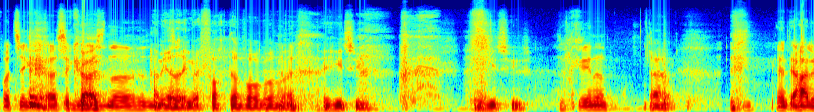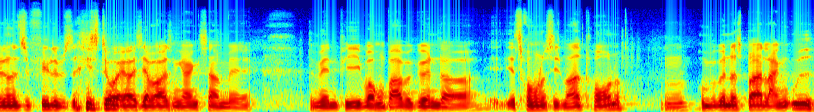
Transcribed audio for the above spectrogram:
Prøv at tænke, og så gøre sådan noget. Jamen, jeg ved ikke, hvad fuck der er foregået, mand. Det er helt sygt. Det er helt sygt. Grineren. Ja. Ja, Jeg har lidt noget til Philips historie også. Jeg var også engang sammen med, med en pige, hvor hun bare begyndte at... Jeg tror, hun har set meget porno. Mm. Hun begyndte også bare at lange ud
